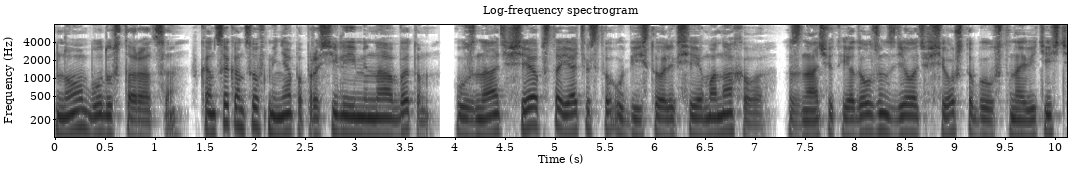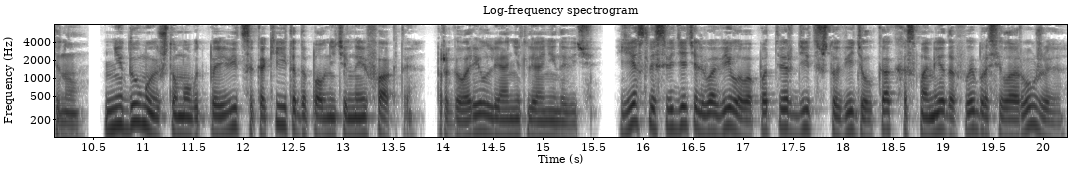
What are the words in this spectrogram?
но буду стараться. В конце концов, меня попросили именно об этом. Узнать все обстоятельства убийства Алексея Монахова. Значит, я должен сделать все, чтобы установить истину. Не думаю, что могут появиться какие-то дополнительные факты, проговорил Леонид Леонидович. Если свидетель Вавилова подтвердит, что видел, как Хасмамедов выбросил оружие,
